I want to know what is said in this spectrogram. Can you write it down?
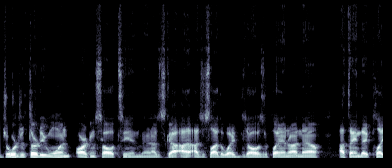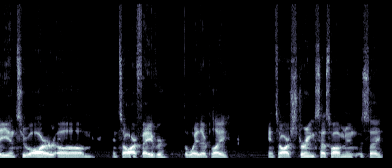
Georgia 31, Arkansas 10. Man, I just got. I, I just like the way the dogs are playing right now. I think they play into our um into our favor the way they play into our strengths. That's what I mean to say.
